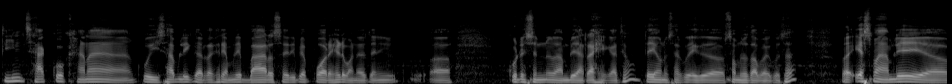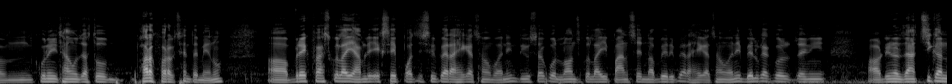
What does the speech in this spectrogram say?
तिन छाकको खानाको हिसाबले गर्दाखेरि हामीले बाह्र सय रुपियाँ पर हेड भनेर चाहिँ कोटेसन हामीले राखेका थियौँ। त्यही अनुसारको एक सम्झौता भएको छ। र यसमा हामीले कुनै ठाउँ जस्तो फरक फरक छ नि त मेनु। ब्रेकफास्टको लागि हामीले एक सय पच्चिस रुपियाँ राखेका छौँ भने दिउँसोको लन्चको लागि पाँच सय नब्बे रुपियाँ राखेका छौँ भने बेलुकाको चाहिँ डिनर जहाँ चिकन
